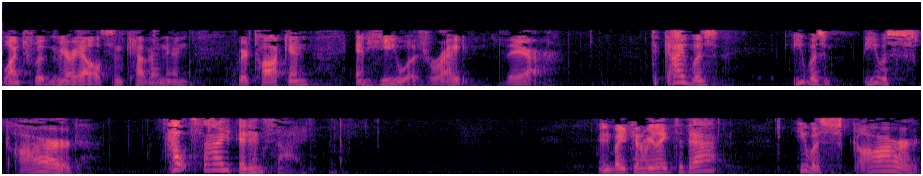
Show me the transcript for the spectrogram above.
lunch with Mary Alice and Kevin, and we were talking, and he was right there. The guy was, he was, he was scarred, outside and inside. Anybody can relate to that? He was scarred.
